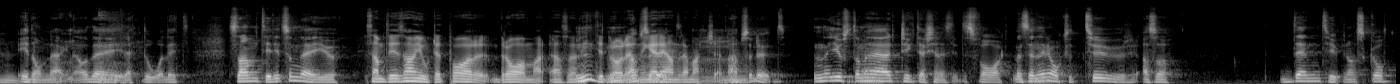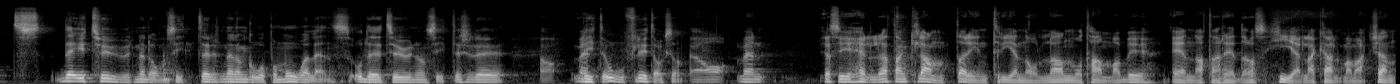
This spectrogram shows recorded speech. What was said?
Mm. i de lägena. Och det är ju rätt dåligt. Samtidigt som det är ju, Samtidigt har han gjort ett par bra, alltså Mm, riktigt bra mm, räddningar i absolut. andra matcher. Men, absolut. Just de här tyckte jag kändes lite svagt. Men sen är det Mm. också tur, alltså den typen av skott, det är ju tur när de sitter, när de går på mål ens. Och det är tur när de sitter, så det är Ja, men, lite oflyt också. ja, men jag ser ju hellre att han klantar in 3-0 mot Hammarby än att han räddar oss hela Kalmar-matchen.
